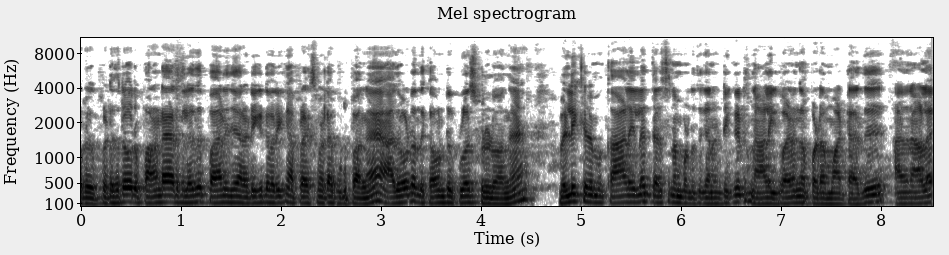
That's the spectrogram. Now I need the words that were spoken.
ஒரு கிட்டத்தட்ட ஒரு பன்னெண்டாயிரத்துலேருந்து பதினஞ்சாயிரம் டிக்கெட் வரைக்கும் அப்ராக்சிமேட்டாக கொடுப்பாங்க. அதோடு அந்த கவுண்டர் க்ளோஸ் பண்ணிவிடுவாங்க வெள்ளிக்கிழமை காலையில் தரிசனம் பண்ணுறதுக்கான டிக்கெட் நாளைக்கு வழங்கப்பட மாட்டாது. அதனால்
